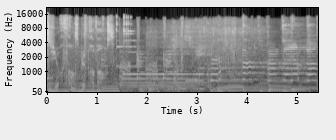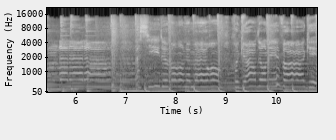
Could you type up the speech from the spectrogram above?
sur France Bleu Provence. Assis devant le mur en regardant les vagues et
